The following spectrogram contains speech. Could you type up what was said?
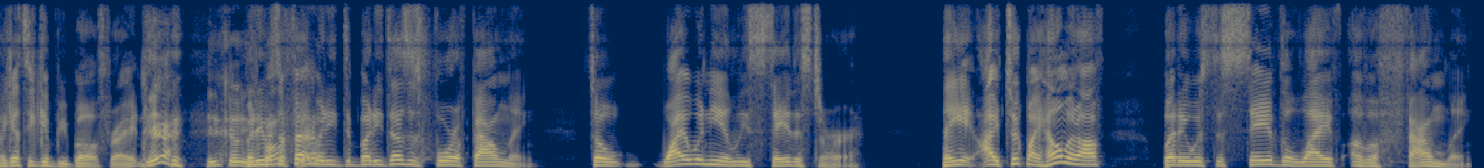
I guess he could be both right? Yeah, he could, but he he's was a both, fa- yeah. but he but he does this for a foundling. So why wouldn't he at least say this to her? Hey i took my helmet off but it was to save the life of a foundling.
